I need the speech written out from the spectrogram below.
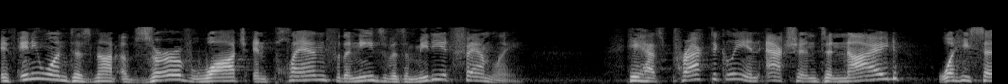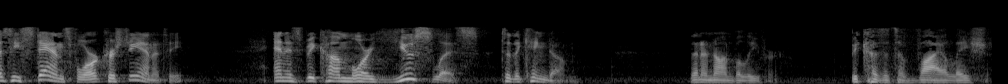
If anyone does not observe, watch, and plan for the needs of his immediate family, he has practically in action denied what he says he stands for, Christianity, and has become more useless to the kingdom than a non believer because it's a violation.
